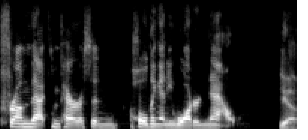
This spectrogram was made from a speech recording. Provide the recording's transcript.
from that comparison holding any water now. Yeah.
